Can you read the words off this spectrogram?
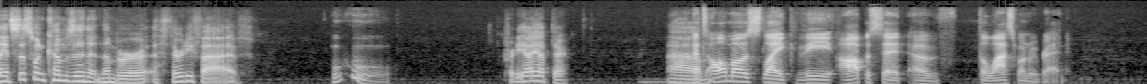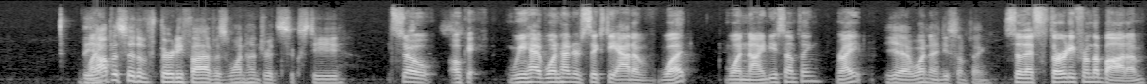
Lance, this one comes in at number thirty-five. Ooh. Pretty high up there. Um, That's almost like the opposite of the last one we read. The like- opposite of 35 is 160. So, okay, we have 160 out of what? 190 something, right? Yeah, 190 something. So that's 30 from the bottom,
